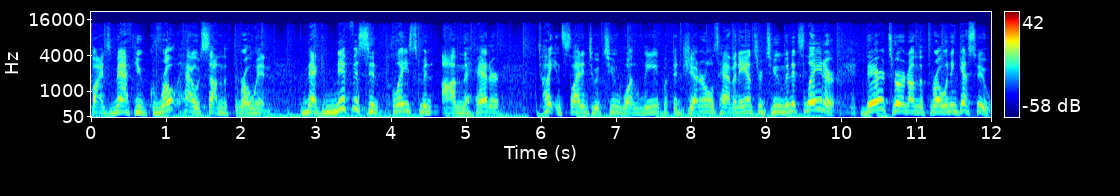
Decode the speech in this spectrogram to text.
finds Matthew Grothaus on the throw in. Magnificent placement on the header. Titans slide into a 2 1 lead, but the Generals have an answer two minutes later. Their turn on the throw in, and guess who?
